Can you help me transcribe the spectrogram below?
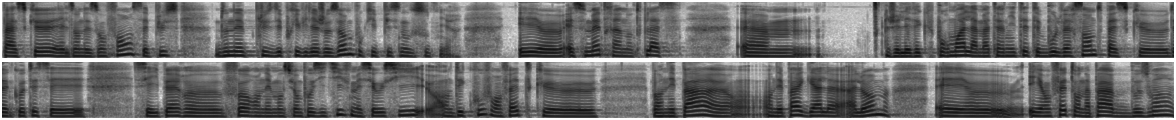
parce qu'elles ont des enfants, c'est plus donner plus de privilèges aux hommes pour qu'ils puissent nous soutenir. et, et, se mettre à notre place. Je l'ai vécu pour moi, la maternité était bouleversante parce que d'un côté c'est c'est hyper fort en émotions positives, mais c'est aussi on découvre en fait que ben, on n'est pas, on n'est pas égal à, l'homme. Et, et, en fait, on n'a pas besoin,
